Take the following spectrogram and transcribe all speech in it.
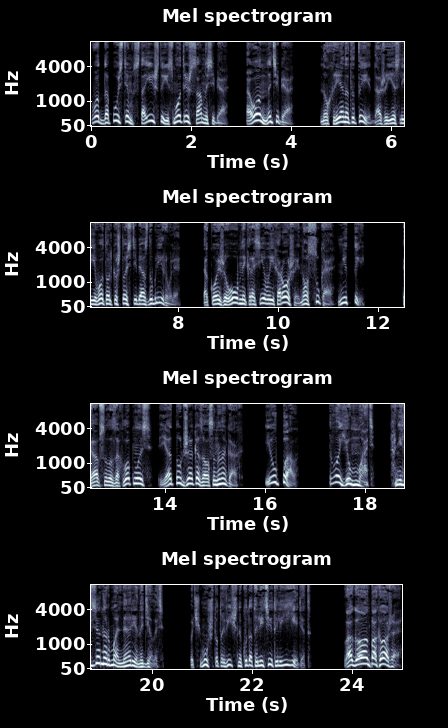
Вот, допустим, стоишь ты и смотришь сам на себя, а он на тебя. Но хрен это ты, даже если его только что с тебя сдублировали. Такой же умный, красивый и хороший, но, сука, не ты. Капсула захлопнулась, я тут же оказался на ногах. И упал. Твою мать! А нельзя нормальные арены делать? Почему что-то вечно куда-то летит или едет? «Вагон, похоже!»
